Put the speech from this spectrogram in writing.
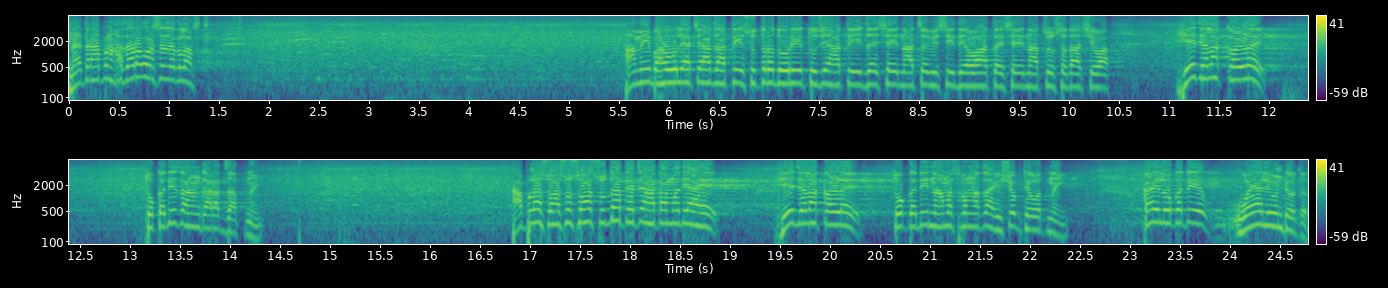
नाहीतर आपण हजारो वर्ष जगलो असतो. आम्ही बाहुल्याच्या जाती सूत्रदोरी तुझे हाती जैसे नाचविसी देवा तैसे नाचू सदाशिवा. हे ज्याला कळलंय तो कधीच अहंकारात जात नाही. आपला श्वासोश्वास सुद्धा त्याच्या हातामध्ये आहे. हे ज्याला कळलंय तो कधी नामस्मरणाचा हिशोब ठेवत नाही. काही लोक ते वया लिहून ठेवतात.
